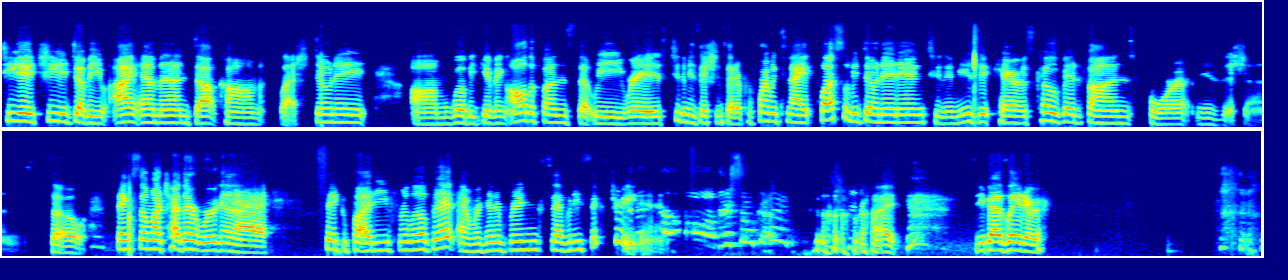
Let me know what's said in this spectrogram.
T-H-E-W-I-M-N dot com slash donate. Um, we'll be giving all the funds that we raise to the musicians that are performing tonight. Plus, we'll be donating to the MusiCares COVID Fund for musicians. So thanks so much, Heather. We're going to say goodbye to you for a little bit and we're going to bring 76th Street in. oh, they're so good. All right. See you guys later.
